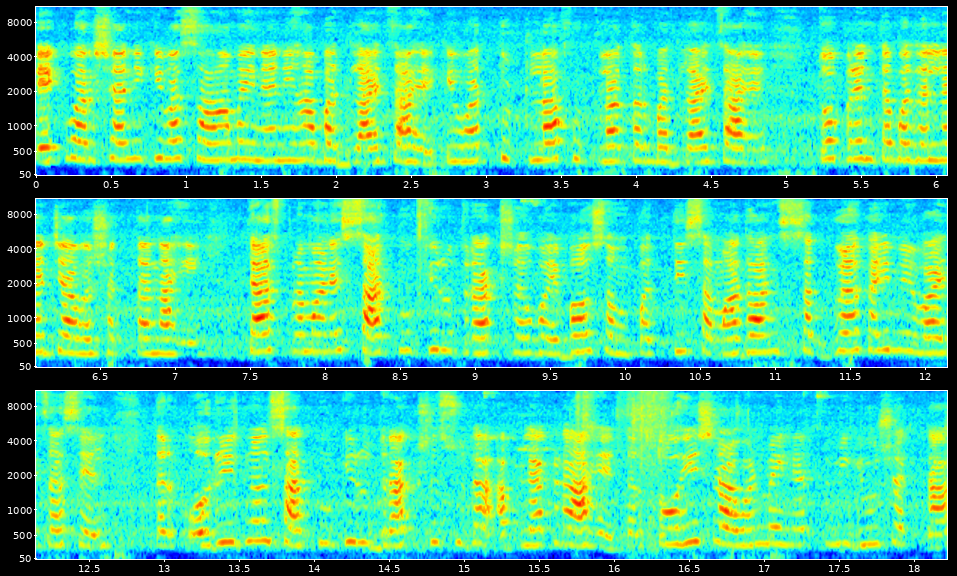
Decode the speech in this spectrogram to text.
एक वर्षांनी किंवा सहा महिन्यांनी हा बदलायचा आहे किंवा तुटला फुटला तर बदलायचा आहे तोपर्यंत बदलण्याची आवश्यकता नाही. त्याचप्रमाणे सातमुखी रुद्राक्ष वैभव संपत्ती समाधान सगळं काही मिळवायचं असेल तर ओरिजिनल सातमुखी रुद्राक्ष सुद्धा आपल्याकडे आहे. तर तोही श्रावण महिन्यात तुम्ही घेऊ शकता.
